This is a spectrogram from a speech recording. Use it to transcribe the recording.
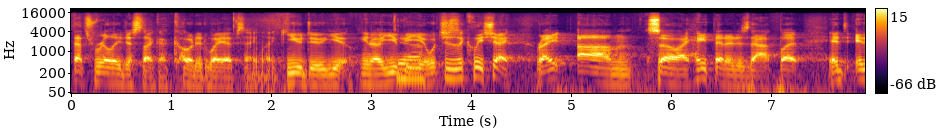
that's really just like a coded way of saying like you do you. You know, you Yeah. be you, which is a cliche, right? Um, so I hate that it is that, but it, it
